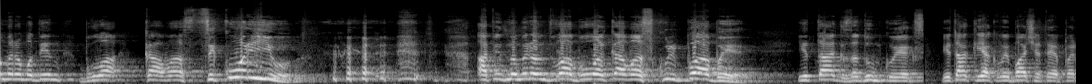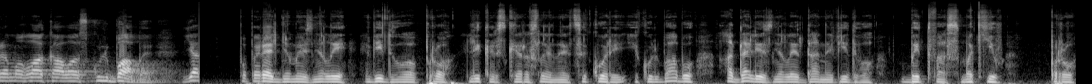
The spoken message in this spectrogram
Номером один була кава з цикорію, а під номером два була кава з кульбаби. І так, за думкою екс... І так, як ви бачите, перемогла кава з кульбаби. Я Попередньо ми зняли відео про лікарські рослини цикорій і кульбабу, а далі зняли дане відео Битва смаків про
